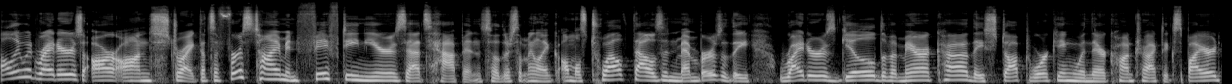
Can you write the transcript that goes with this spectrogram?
Hollywood writers are on strike. That's the first time in 15 years that's happened. So there's something like almost 12,000 members of the Writers Guild of America. They stopped working when their contract expired.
